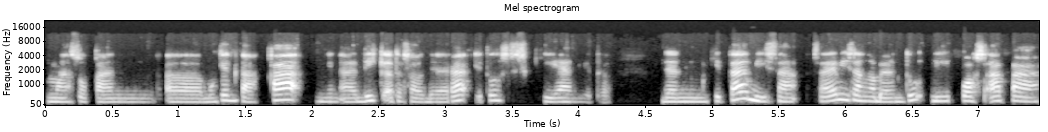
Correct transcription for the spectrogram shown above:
Pemasukan uh, mungkin kakak, mungkin adik atau saudara itu sekian gitu. Dan kita bisa saya bisa ngebantu di pos apa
